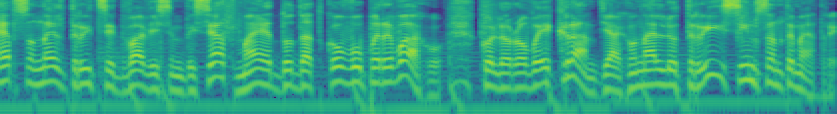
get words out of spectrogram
Epson L3280 має додаткову перевагу кольоровий екран діагоналлю 3,7 см.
